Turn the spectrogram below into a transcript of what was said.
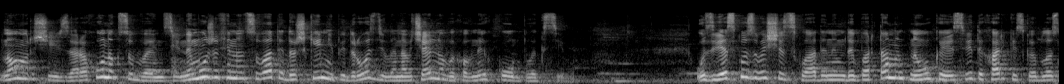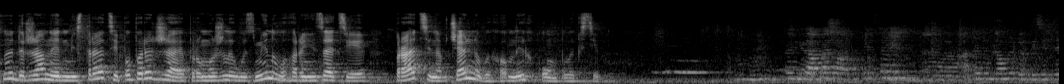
номер 6, за рахунок субвенцій, не може фінансувати дошкільні підрозділи навчально-виховних комплексів. У зв'язку з вище складеним Департамент науки і освіти Харківської обласної державної адміністрації попереджає про можливу зміну в організації праці навчально-виховних комплексів. Да, пожалуйста, представьте. Адамика Ольга, газета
